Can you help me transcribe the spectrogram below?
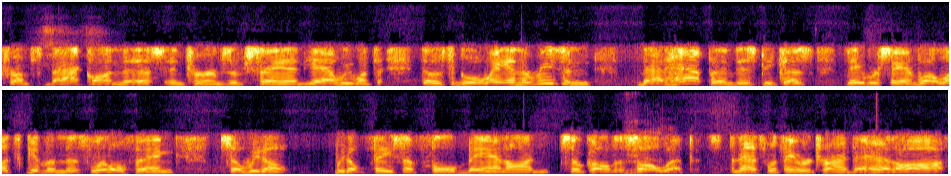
Trump's back on this in terms of saying, yeah, we want to, those to go away. And the reason that happened is because they were saying, well, let's give them this little thing so we don't we don't face a full ban on so-called assault yeah. weapons. And that's what they were trying to head off.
